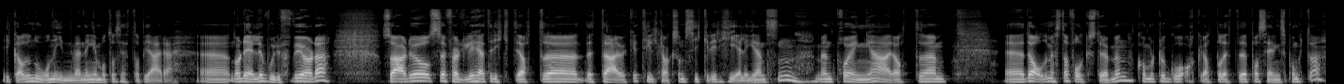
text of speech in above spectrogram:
ikke hadde noen innvendinger mot å sette opp gjerde. Eh, når det gjelder hvorfor vi gjør det, så er det jo selvfølgelig helt riktig at uh, dette er jo ikke tiltak som sikrer hele grensen, men poenget er at det aller meste av folkestrømmen kommer til å gå akkurat på dette passeringspunktet.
